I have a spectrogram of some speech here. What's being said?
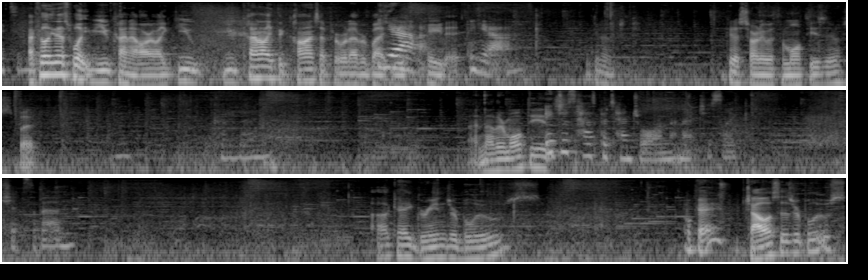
It's. I feel like that's what you kind of are. Like you, you kind of like the concept or whatever, but Yeah. you hate it. Yeah. You could have, could have started with the multi Zeus, but Could have been. another multi. It just has potential, and then it just like shits the bed. Okay, greens or blues. Okay, chalices or blues.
